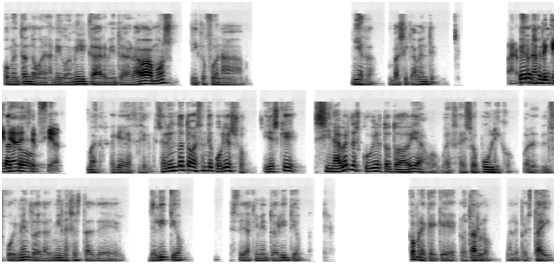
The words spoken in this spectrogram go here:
comentando con el amigo Emilcar mientras grabábamos y que fue una mierda, básicamente. Bueno, Pero una pequeña decepción. Bueno, pequeña excepción. Salió un dato bastante curioso, y es que sin haber descubierto todavía, o pues eso público, por el descubrimiento de las minas estas de, litio, este yacimiento de litio, hombre, que hay que explotarlo, ¿vale? Pero está ahí.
